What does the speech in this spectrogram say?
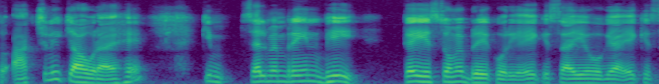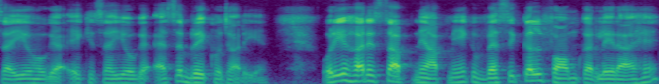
तो एक्चुअली क्या हो रहा है कि सेल मेम्ब्रेन भी कई हिस्सों में ब्रेक हो रही है। एक हिस्सा ये हो गया, एक हिस्सा ये हो गया, एक हिस्सा ये हो गया, ऐसे ब्रेक हो जा रही है। और ये हर हिस्सा अपने आप में एक वेसिकल फॉर्म कर ले रहा है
